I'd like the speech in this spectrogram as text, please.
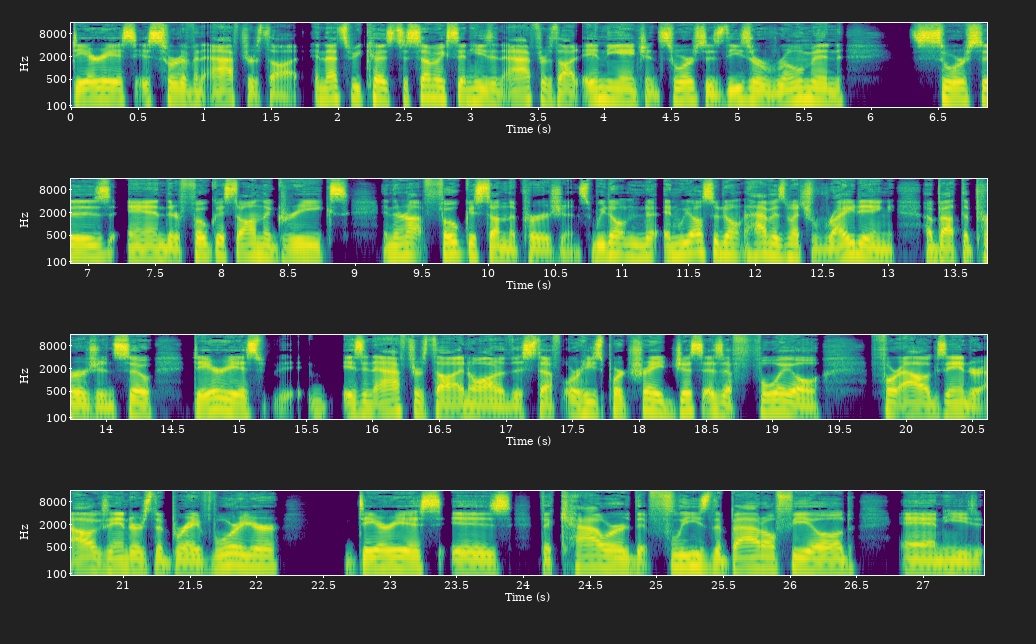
Darius is sort of an afterthought. And that's because to some extent he's an afterthought in the ancient sources. These are Roman sources and they're focused on the Greeks and they're not focused on the Persians. We don't and we also don't have as much writing about the Persians. So Darius eh, is an afterthought in a lot of this stuff or he's portrayed just as a foil for Alexander. Alexander's the brave warrior. Darius is the coward that flees the battlefield and he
